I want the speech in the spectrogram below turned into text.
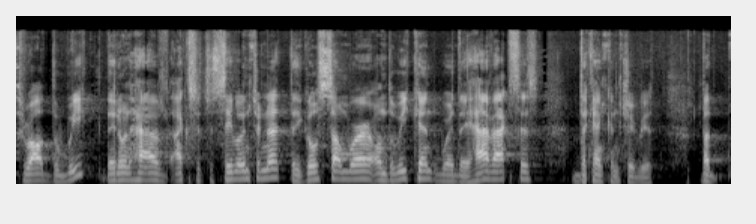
throughout the week they don't have access to stable internet. They go somewhere on the weekend where they have access, they can contribute. But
